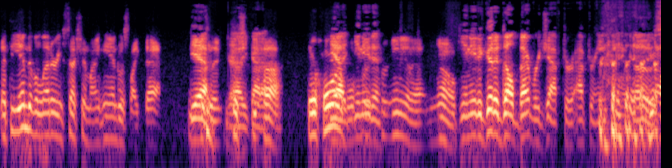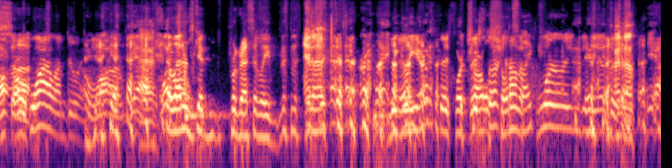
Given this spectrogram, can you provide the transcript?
my, at the end of a lettering session, my hand was like that. Yeah, it- yeah, 'cause, you gotta. uh, they're horrible you for, need a- for any of that. No. You need a good adult beverage after after inking with those. Or, or Uh, while I'm doing oh, it. wow, yeah. the letters get progressively. Right. Wiggly They, Or Charles start Schulz kind of like. blurring together. I know. yeah.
